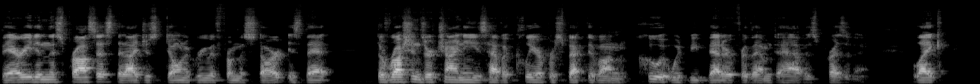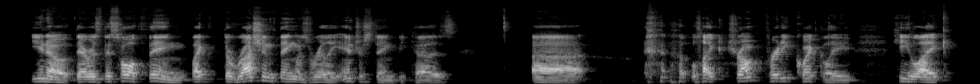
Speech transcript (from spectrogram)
buried in this process that I just don't agree with from the start is that the Russians or Chinese have a clear perspective on who it would be better for them to have as president. Like, you know, there was this whole thing, like the Russian thing was really interesting because uh like Trump pretty quickly he like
